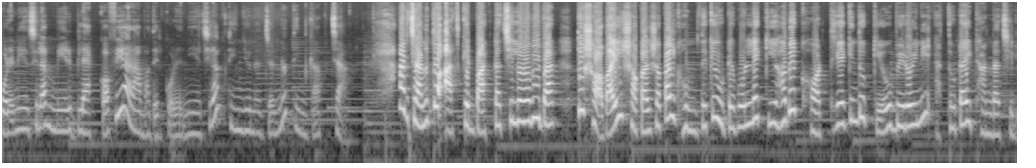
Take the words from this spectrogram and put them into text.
করে নিয়েছিলাম মেয়ের ব্ল্যাক কফি আর আমাদের করে নিয়েছিলাম তিনজনের জন্য তিন কাপ চা। আর জানো তো, আজকের বারটা ছিল রবিবার, তো সবাই সকাল সকাল ঘুম থেকে উঠে পড়লে কি হবে? ঘর থেকে কিন্তু কেউ বেরোয়নি, এতটাই ঠান্ডা ছিল।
